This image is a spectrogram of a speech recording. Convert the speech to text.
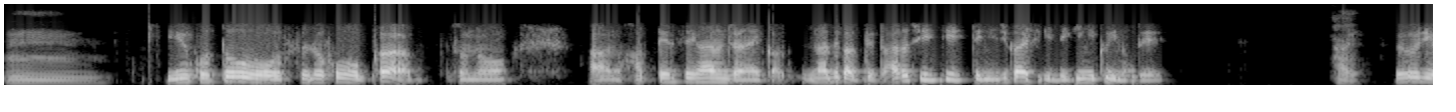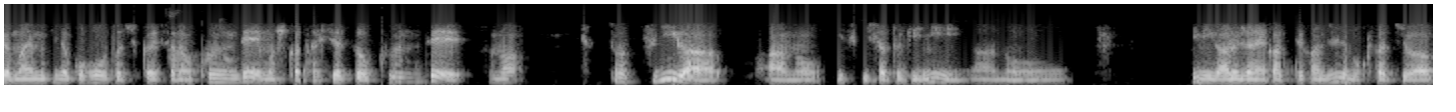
うーん。いうことをする方が、その、あの、発展性があるんじゃないか。なぜかっていうと、RCT って二次解析できにくいので、はい。それよりは前向きのコホートをしっかりしたのを組んで、もしくは多施設を組んで、その、その次が、あの、意識したときに、あの、意味があるんじゃないかって感じで僕たちは、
